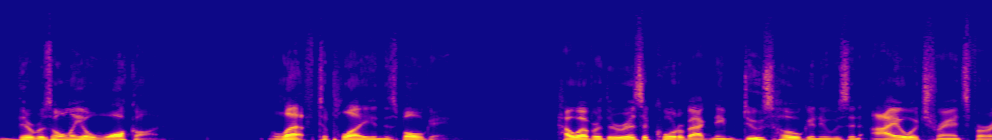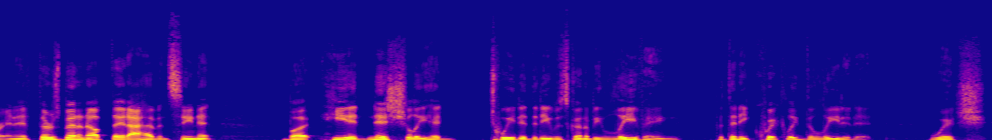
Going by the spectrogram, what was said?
there was only a walk on left to play in this bowl game. However, there is a quarterback named Deuce Hogan who was an Iowa transfer, and if there's been an update, I haven't seen it, but he initially had tweeted that he was going to be leaving, but then he quickly deleted it, which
